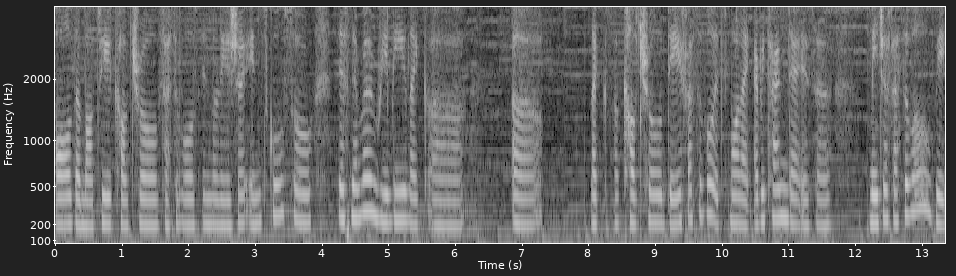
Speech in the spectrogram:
all the multicultural festivals in Malaysia in school, so there's never really like a, a like a cultural day festival. It's more like every time there is a major festival, we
